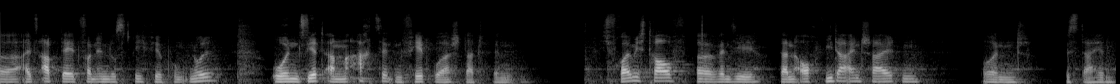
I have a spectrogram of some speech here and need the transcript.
als Update von Industrie 4.0 und wird am 18. Februar stattfinden. Ich freue mich drauf, äh, wenn Sie dann auch wieder einschalten und bis dahin.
